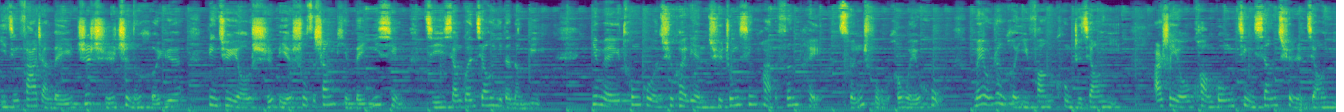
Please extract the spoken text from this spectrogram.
已经发展为支持智能合约，并具有识别数字商品唯一性及相关交易的能力。因为通过区块链去中心化的分配、存储和维护，没有任何一方控制交易，而是由矿工竞相确认交易。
